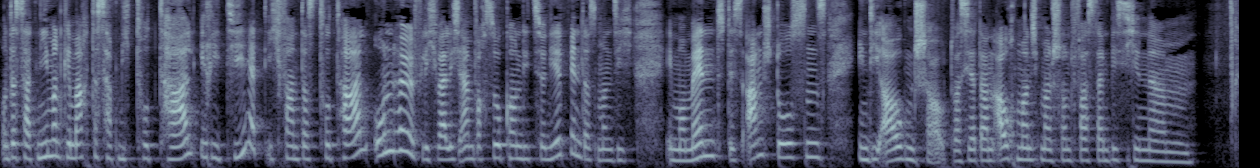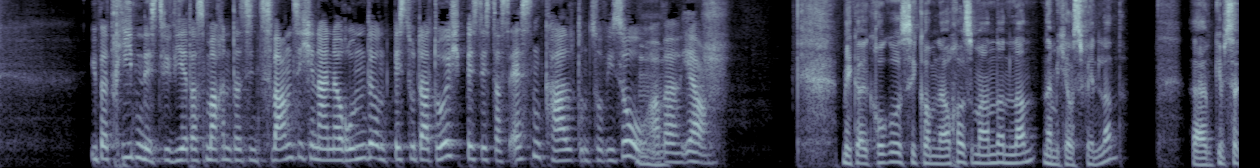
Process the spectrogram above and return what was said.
Und das hat niemand gemacht. Das hat mich total irritiert. Ich fand das total unhöflich, weil ich einfach so konditioniert bin, dass man sich im Moment des Anstoßens in die Augen schaut, was ja dann auch manchmal schon fast ein bisschen ähm, übertrieben ist, wie wir das machen. Da sind 20 in einer Runde und bis du da durch bist, ist das Essen kalt und sowieso. Mhm. Aber ja. Michael Krogo, Sie kommen auch aus einem anderen Land, nämlich aus Finnland. Äh, Gibt es da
